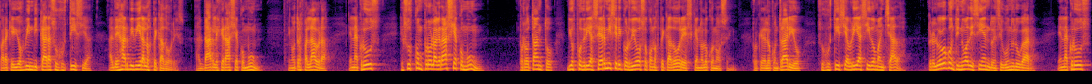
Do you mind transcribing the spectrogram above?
para que Dios vindicara su justicia al dejar vivir a los pecadores, al darles gracia común. En otras palabras, en la cruz Jesús compró la gracia común. Por lo tanto, Dios podría ser misericordioso con los pecadores que no lo conocen, porque de lo contrario, su justicia habría sido manchada. Pero luego continúa diciendo, en segundo lugar, en la cruz,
